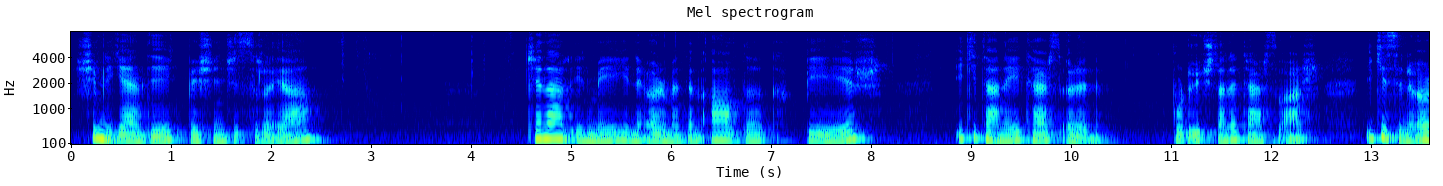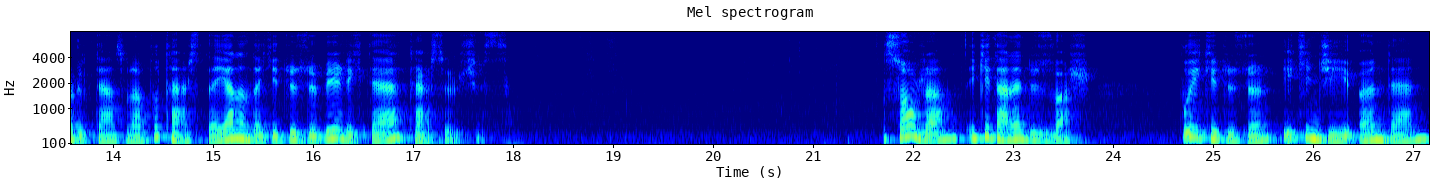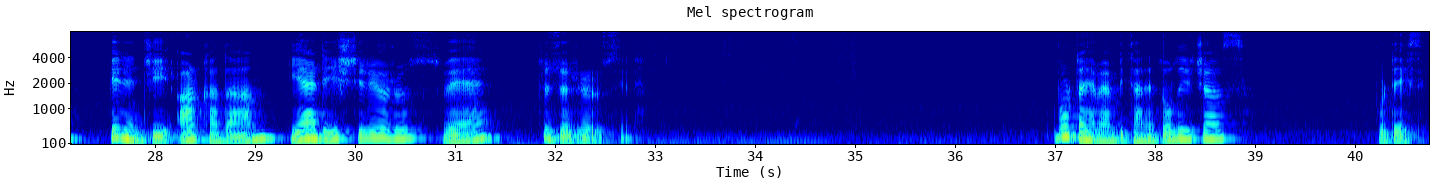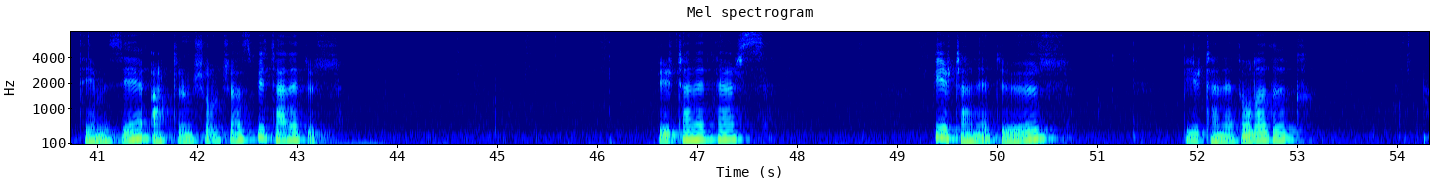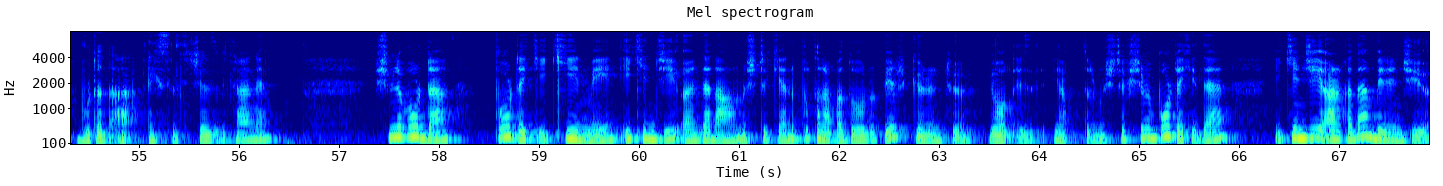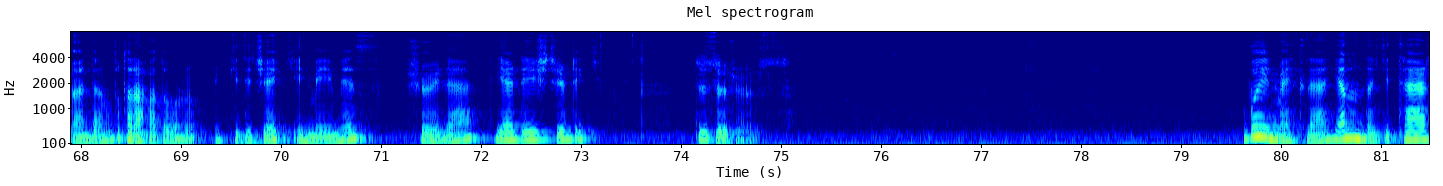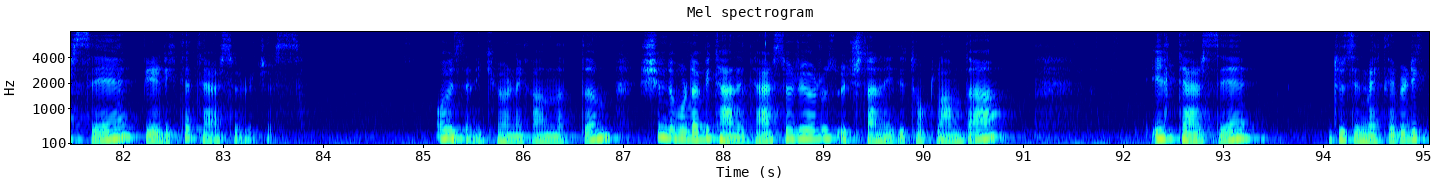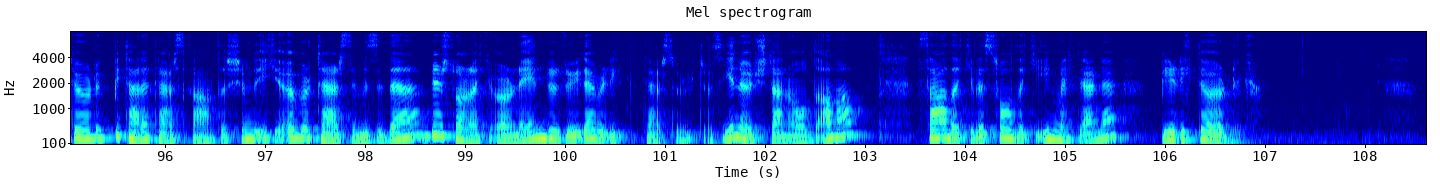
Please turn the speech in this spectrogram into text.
Şimdi geldik 5. sıraya. Kenar ilmeği yine örmeden aldık. 1 2 taneyi ters örelim. Burada 3 tane ters var. İkisini ördükten sonra bu terste yanındaki düzü birlikte ters öreceğiz. Sonra iki tane düz var. Bu iki düzün ikinciyi önden, birinciyi arkadan yer değiştiriyoruz ve düz örüyoruz yine. Burada hemen bir tane dolayacağız. Burada eksilttiğimizi arttırmış olacağız. Bir tane düz. Bir tane ters. Bir tane düz. Bir tane doladık. Burada da eksilteceğiz bir tane. Şimdi burada buradaki iki ilmeğin ikinciyi önden almıştık. Yani bu tarafa doğru bir görüntü yol yaptırmıştık. Şimdi buradaki de ikinciyi arkadan birinciyi önden bu tarafa doğru gidecek ilmeğimiz. Şöyle yer değiştirdik. Düz örüyoruz. Bu ilmekle yanındaki tersi birlikte ters öreceğiz. O yüzden iki örnek anlattım. Şimdi burada bir tane ters örüyoruz. Üç taneydi toplamda. İlk tersi düz ilmekle birlikte ördük. Bir tane ters kaldı. Şimdi iki öbür tersimizi de bir sonraki örneğin düzüyle birlikte ters öreceğiz. Yine üç tane oldu ama sağdaki ve soldaki ilmeklerle birlikte ördük.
